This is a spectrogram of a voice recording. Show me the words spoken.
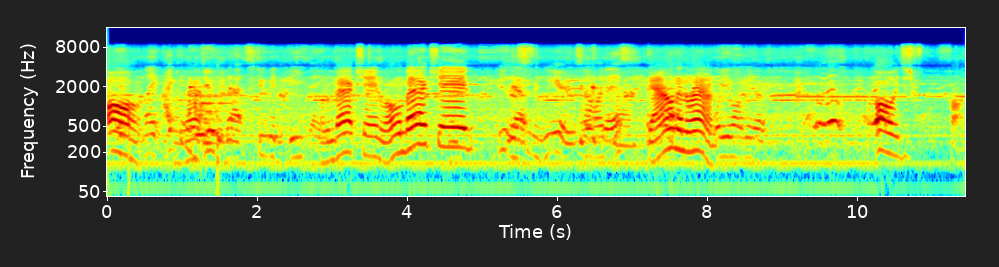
Oh! Like, I can Man. do that stupid V Put thing. him back, Shane. Roll him back, Shane. Dude, this is weird. It's not like This? mine. Down and around. What do you want me to Oh, he just. Fuck.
